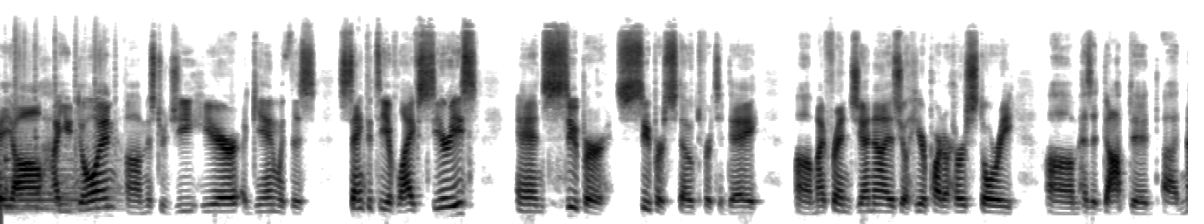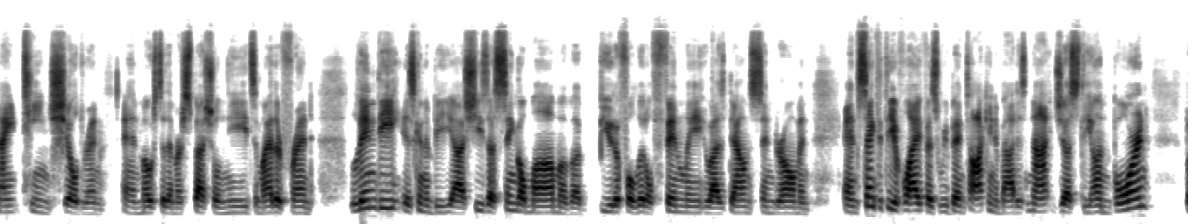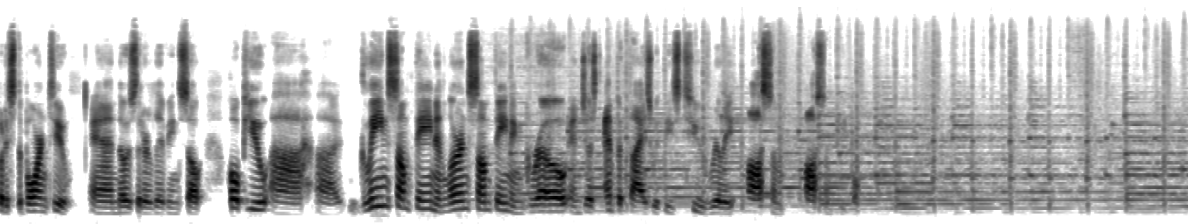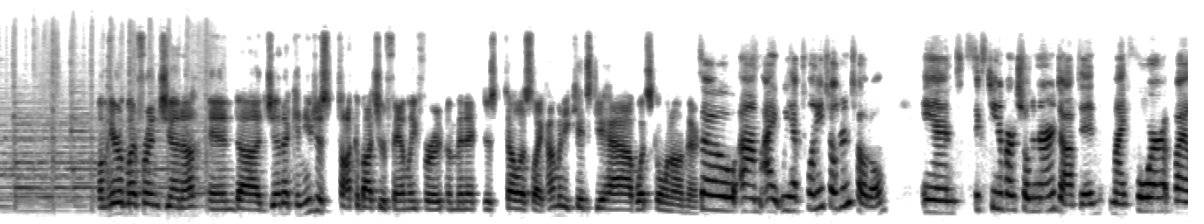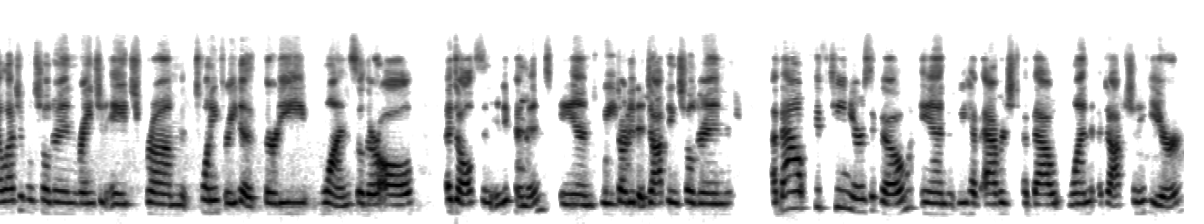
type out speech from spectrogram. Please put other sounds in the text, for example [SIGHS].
Hey y'all, how you doing? Uh, Mr. G here again with this Sanctity of Life series, and super, super stoked for today. Uh, my friend Jenna, as you'll hear part of her story, um, has adopted uh, 19 children, and most of them are special needs. And my other friend, Lindy, is going to be, uh, she's a single mom of a beautiful little Finley who has Down syndrome. And, and Sanctity of Life, as we've been talking about, is not just the unborn, but it's the born too, and those that are living. So hope you uh, uh, glean something and learn something and grow and just empathize with these two really awesome, awesome people. I'm here with my friend Jenna, and uh, Jenna, can you just talk about your family for a minute? Just tell us, like, how many kids do you have? What's going on there? So um, I we have 20 children total, and 16 of our children are adopted. My four biological children range in age from 23 to 31, so they're all adults and independent. And we started adopting children about 15 years ago, and we have averaged about one adoption a year.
